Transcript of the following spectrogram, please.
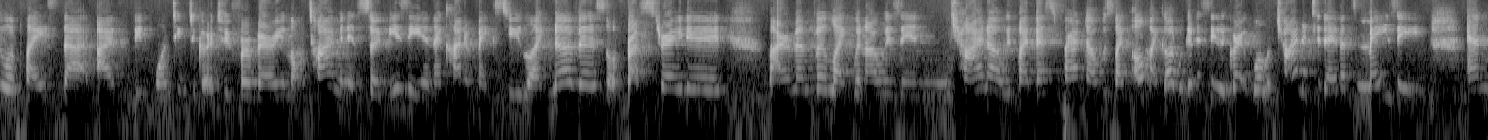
to a place that I've been wanting to go to for a very long time and it's so busy and it kind of makes you like nervous or frustrated. I remember like when I was in China with my best friend, I was like, oh my God, we're going to see the Great Wall of China today. That's amazing. And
